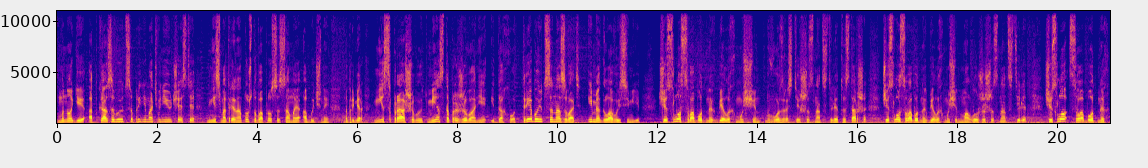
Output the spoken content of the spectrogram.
Многие отказываются принимать в ней участие, несмотря на то, что вопросы самые обычные. Например, не спрашивают место проживания и доход. Требуется назвать имя главы семьи, число свободных белых мужчин в возрасте 16 лет и старше, число свободных белых мужчин моложе 16 лет, число свободных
